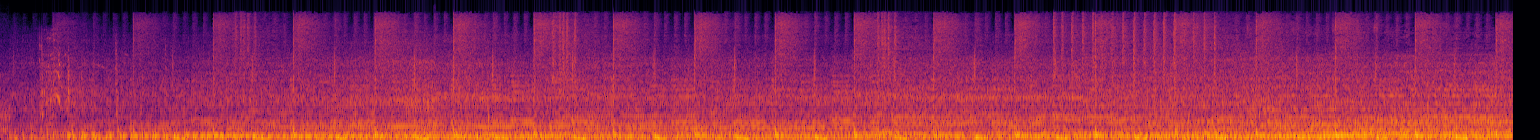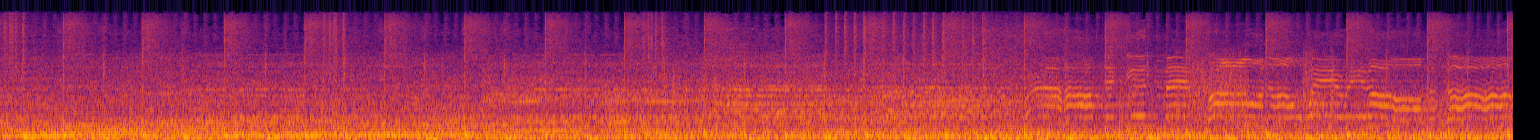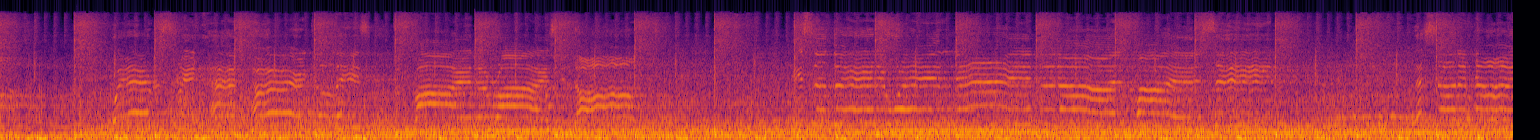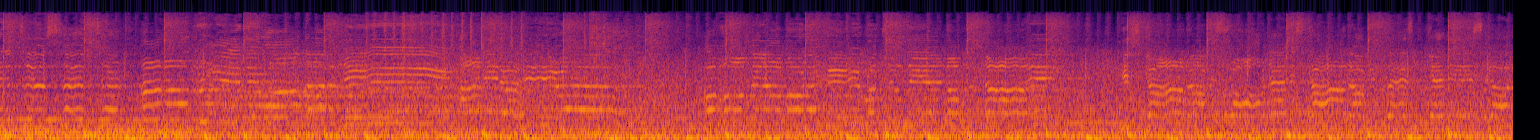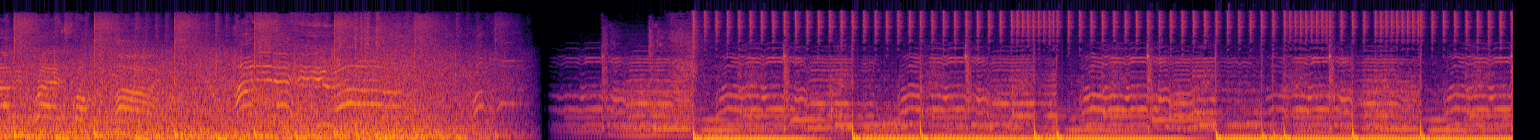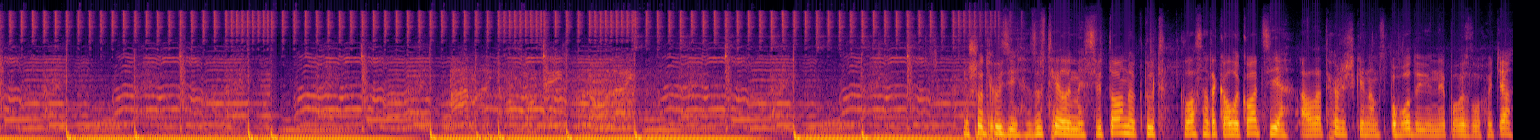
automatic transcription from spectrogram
Ну що, друзі, зустріли ми світанок. Тут класна така локація, але трошечки нам з погодою не повезло. Хоча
